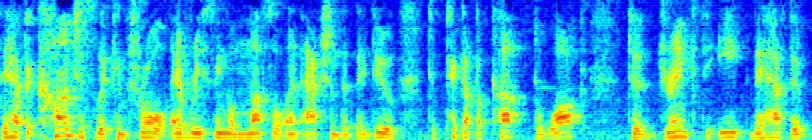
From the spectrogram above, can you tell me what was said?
they have to consciously control every single muscle and action that they do to pick up a cup, to walk, to drink, to eat. They have to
